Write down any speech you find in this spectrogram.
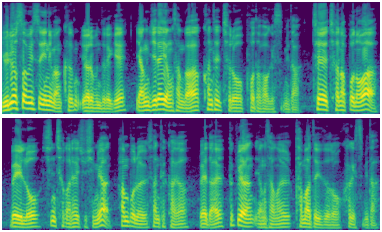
유료 서비스이니만큼 여러분들에게 양질의 영상과 컨텐츠로 보답하겠습니다. 제 전화번호와 메일로 신청을 해주시면 한 분을 선택하여 매달 특별한 영상을 담아드리도록 하겠습니다.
